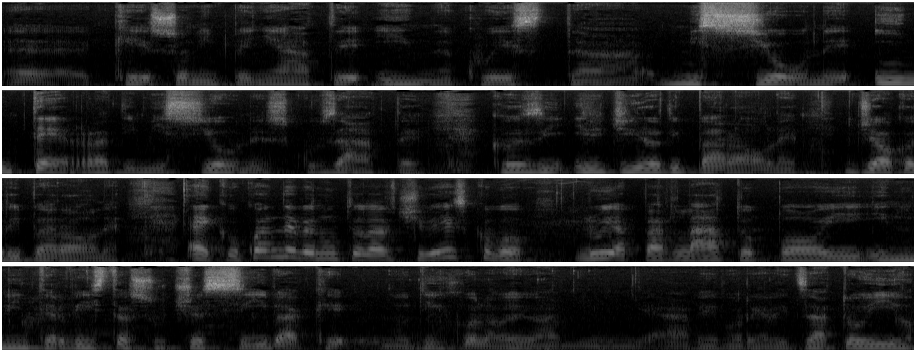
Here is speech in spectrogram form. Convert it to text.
eh, che sono impegnate in questa missione, in terra di missione, scusate, così il giro di parole, il gioco di parole. Ecco, quando è venuto l'arcivescovo, lui ha parlato poi in un'intervista successiva, che lo dico, l'avevo realizzato io,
